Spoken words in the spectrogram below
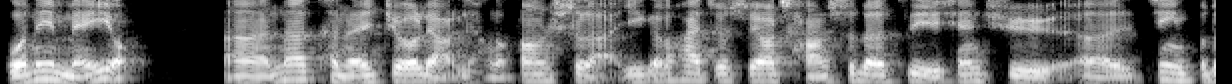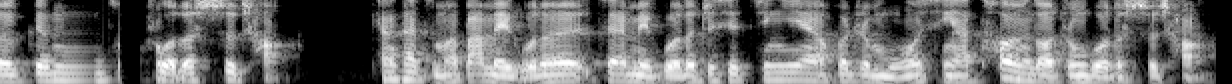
国内没有。呃，那可能就有两两个方式了，一个的话就是要尝试的自己先去呃进一步的跟中国的市场，看看怎么把美国的在美国的这些经验或者模型啊套用到中国的市场，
